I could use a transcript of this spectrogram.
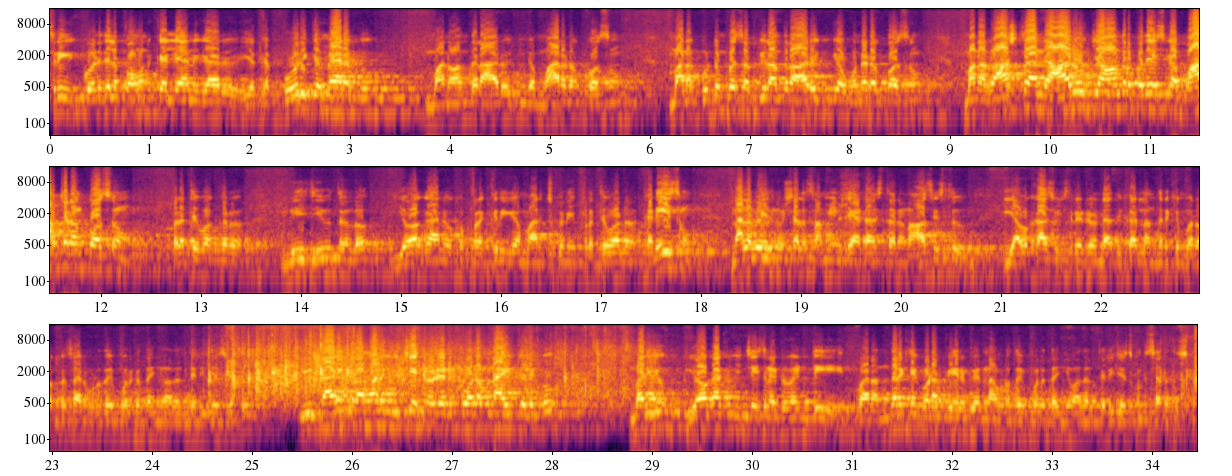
శ్రీ కొణిదెల పవన్ కళ్యాణ్ గారు యొక్క కోరిక మేరకు మనం అందరం ఆరోగ్యంగా మారడం కోసం మన కుటుంబ సభ్యులందరూ ఆరోగ్యంగా ఉండడం కోసం మన రాష్ట్రాన్ని ఆరోగ్య ఆంధ్రప్రదేశ్గా మార్చడం కోసం ప్రతి ఒక్కరూ మీ జీవితంలో యోగాని ఒక ప్రక్రియగా మార్చుకొని ప్రతి వాళ్ళు కనీసం నలభై ఐదు నిమిషాల సమయం కేటాయిస్తారని ఆశిస్తూ ఈ అవకాశం ఇచ్చినటువంటి అధికారులందరికీ మరొకసారి హృదయపూర్వక ధన్యవాదాలు తెలియజేసుకుంటూ ఈ కార్యక్రమానికి విచ్చేసినటువంటి కూటమి నాయకులకు మరియు యోగాకి విచ్చేసినటువంటి వారందరికీ కూడా పేరు పేరు నా హృదయపూర్వక ధన్యవాదాలు తెలియజేసుకుంటూ సెలవు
